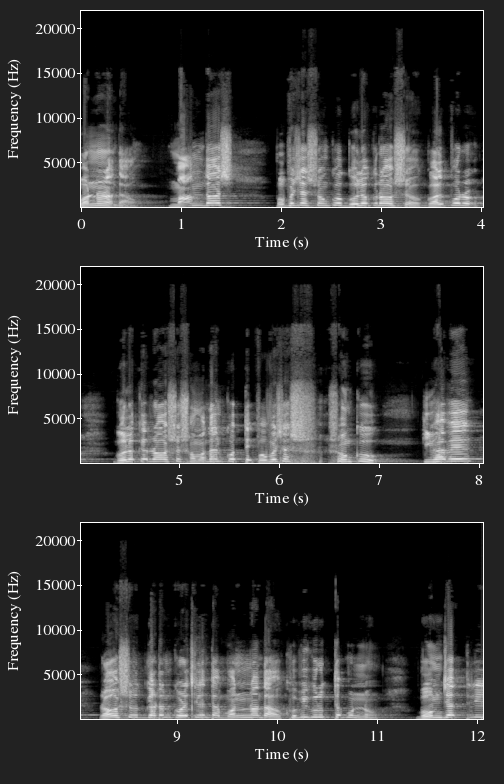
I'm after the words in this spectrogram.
বর্ণনা দাও। মান দশ, প্রফেসর শঙ্কু গোলক রহস্য, গল্প গোলকের রহস্য সমাধান করতে প্রফেসর শঙ্কু কীভাবে রহস্য উদ্ঘাটন করেছিলেন তা বর্ণনা দাও, খুবই গুরুত্বপূর্ণ। বোমযাত্রী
